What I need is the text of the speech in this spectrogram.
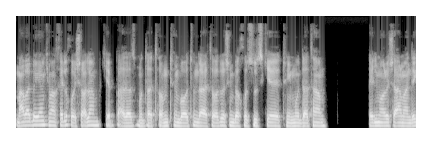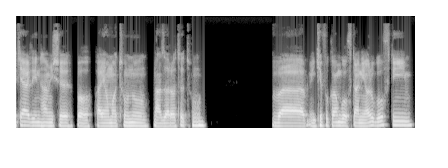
من باید بگم که من خیلی خوشحالم که بعد از مدت ها می‌تونیم باهاتون در ارتباط باشیم به خصوص که توی این مدت هم خیلی ما رو شرمنده کردین همیشه با پیاماتون و نظراتتون. و اینکه فکر کنم گفتنی ها رو گفتیم.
